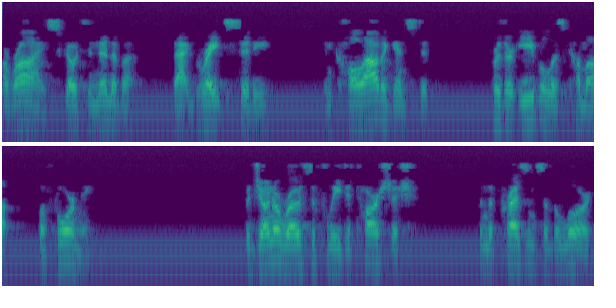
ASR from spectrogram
Arise, go to Nineveh, that great city, and call out against it, for their evil has come up before me. But Jonah rose to flee to Tarshish from the presence of the Lord.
